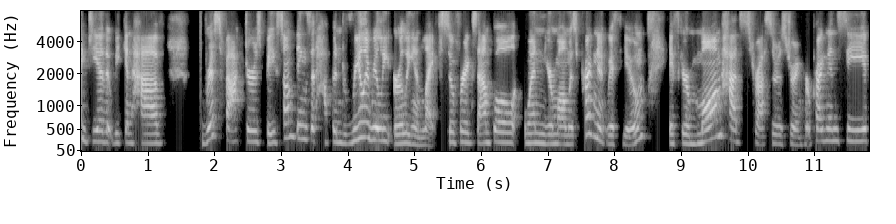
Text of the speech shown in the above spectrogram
idea that we can have risk factors based on things that happened really, really early in life. So, for example, when your mom was pregnant with you, if your mom had stressors during her pregnancy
